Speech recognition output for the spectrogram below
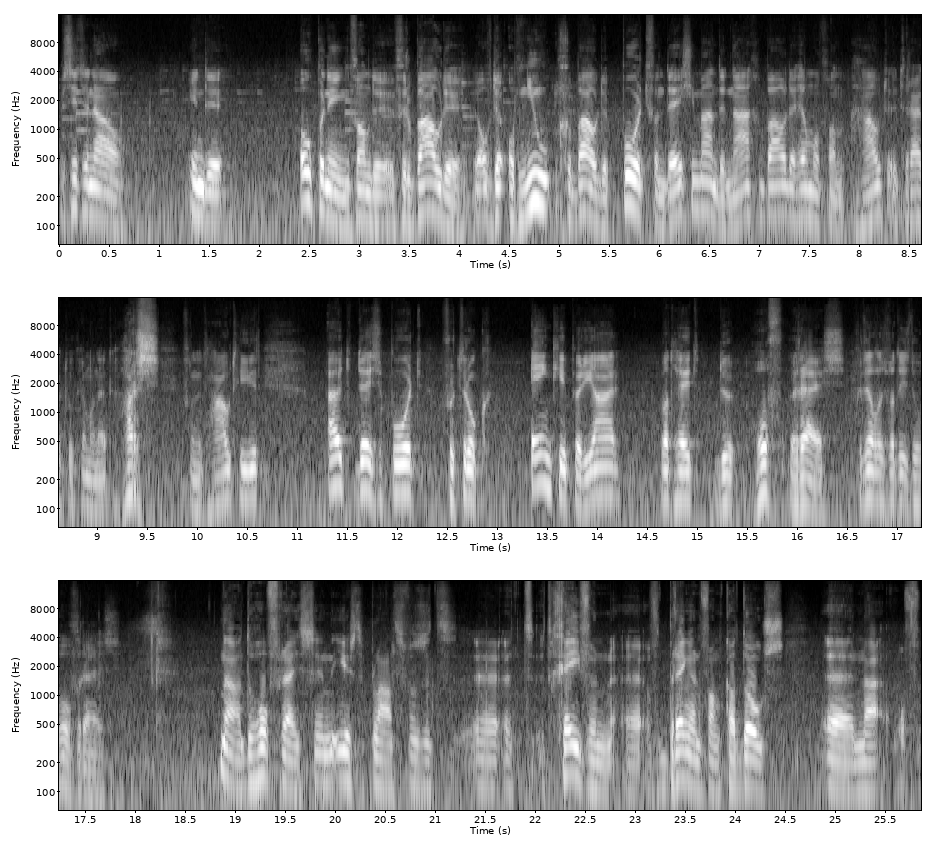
We zitten nu in de opening van de verbouwde, of de opnieuw gebouwde poort van Decima, de nagebouwde, helemaal van hout. Het ruikt ook helemaal net hars van het hout hier. Uit deze poort vertrok één keer per jaar wat heet de hofreis. Vertel eens, wat is de hofreis? Nou, de hofreis in de eerste plaats was het, uh, het, het, geven uh, of het brengen van cadeaus uh, na, of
